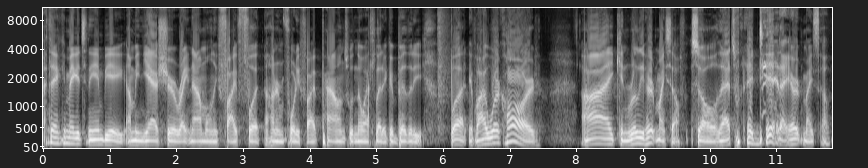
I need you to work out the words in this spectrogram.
I think I can make it to the NBA. I mean, yeah, sure. Right now, I'm only five foot, 145 pounds with no athletic ability. But if I work hard, I can really hurt myself. So that's what I did. I hurt myself.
